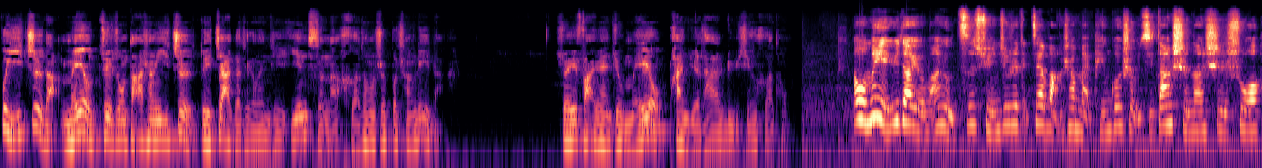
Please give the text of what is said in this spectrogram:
不一致的，没有最终达成一致对价格这个问题，因此呢，合同是不成立的。所以法院就没有判决他履行合同。那我们也遇到有网友咨询，就是在网上买苹果手机，当时呢是说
